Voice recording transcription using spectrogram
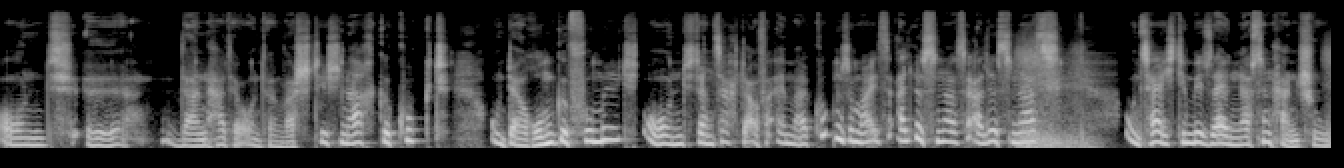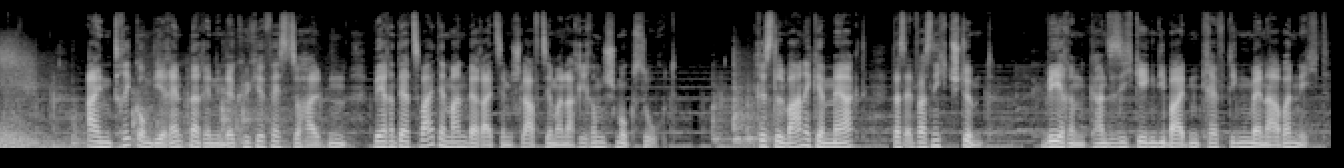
und äh, dann hat er unter dem Waschtisch nachgeguckt und da rumgefummelt. Und dann sagte er auf einmal, gucken Sie mal, ist alles nass, alles nass. und zeigte mir seinen nassen Handschuh. Ein Trick, um die Rentnerin in der Küche festzuhalten, während der zweite Mann bereits im Schlafzimmer nach ihrem Schmuck sucht. Christel Warnecke merkt, dass etwas nicht stimmt. Wehren kann sie sich gegen die beiden kräftigen Männer aber nicht.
